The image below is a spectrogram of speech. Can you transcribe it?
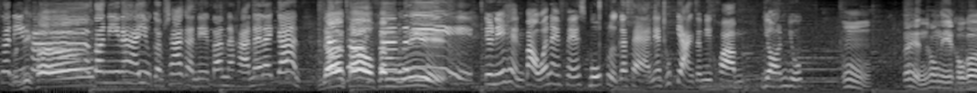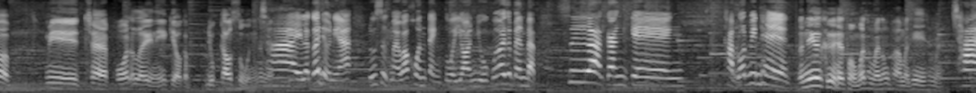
สวัสดีสวัสดีครัค่ะบตอนนี้นะคะอยู่กับชากับเนตันนะคะ ในรายการ Downtown Family เดี๋ยวนี้เห็นเปล่าว่าใน Facebook หรือกระแสเนี่ย ทุกอย่างจะมีความย้อนยุค อืมก็เห็นช่วงนี้เขาก็ มีแชร์โพสต์อะไรอย่างนี้เกี่ยวกับยุค 90 ใช่ไหม ใช่ แล้วก็เดี๋ยวนี้รู้สึกไหมว่าคนแต่งตัวย้อนยุคไม่ว่าจะเป็นแบบเสื้อกางเกง ขับรถวินเทจ และนี่ก็คือเหตุผลว่าทำไมต้องพามาที่นี่ใช่ไหม ใช่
